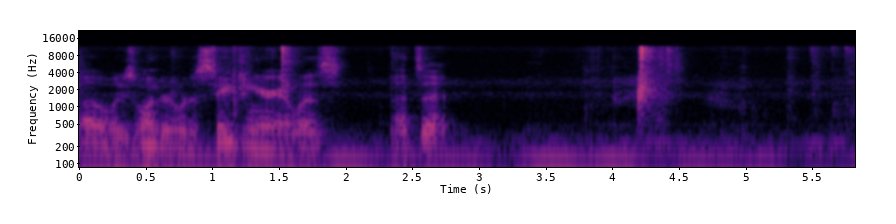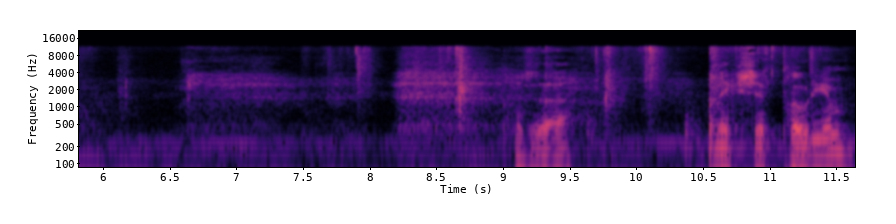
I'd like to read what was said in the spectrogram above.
always wondered what a staging area was, that's it. This is a makeshift podium.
